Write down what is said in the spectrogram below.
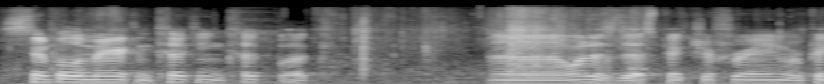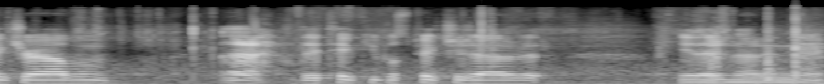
Simple American Cooking Cookbook. Uh, what is this? Picture frame or picture album? Ugh, they take people's pictures out of it. Yeah, there's not in there.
